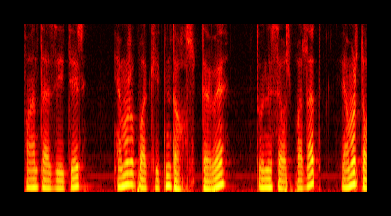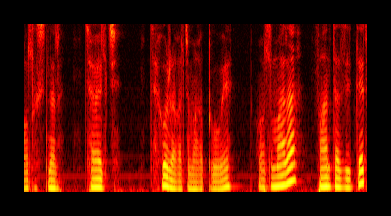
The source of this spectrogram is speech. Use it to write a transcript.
фэнтези дээр ямар баг хідэн тоглолттой вэ? Түүнээсээ улбалаад ямар тоглогч нар цойлж захиур агалж магадгүй вэ? Улмаараа фэнтези дээр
